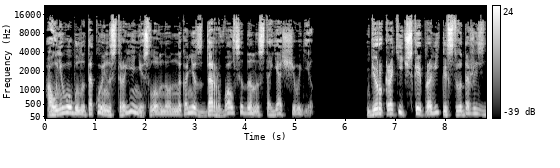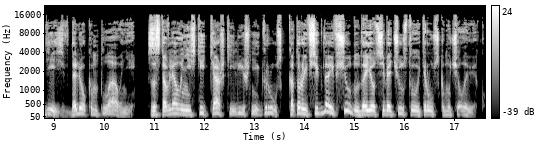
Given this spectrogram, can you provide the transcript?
А у него было такое настроение, словно он, наконец, дорвался до настоящего дела. Бюрократическое правительство даже здесь, в далеком плавании, заставляло нести тяжкий лишний груз, который всегда и всюду дает себя чувствовать русскому человеку.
